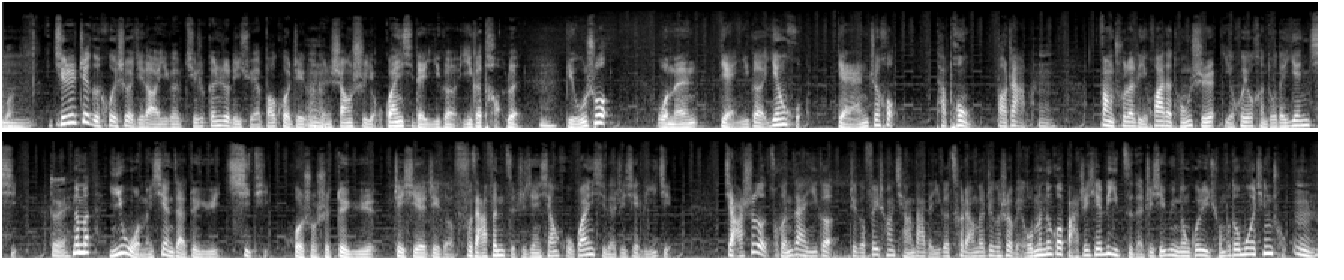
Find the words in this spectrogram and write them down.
果。嗯其实这个会涉及到一个，其实跟热力学，包括这个嗯跟商事有关系的一个、一个讨论。嗯比如说，我们点一个烟火，点燃之后，它砰爆炸了。嗯，放出了礼花的同时，也会有很多的烟气。对，那么，以我们现在对于气体，或者说是对于这些这个复杂分子之间相互关系的这些理解，假设存在一个这个非常强大的一个测量的这个设备，我们能够把这些粒子的这些运动规律全部都摸清楚，嗯。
